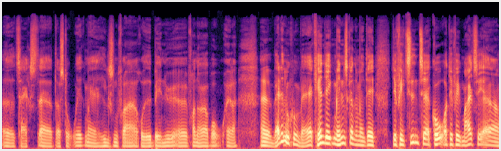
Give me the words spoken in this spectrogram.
øh, tekst, der, der stod ikke med hilsen fra Røde Benny øh, fra Nørrebro, eller øh, hvad det nu kunne være. Jeg kendte ikke menneskerne, men det, det fik tiden til at gå, og det fik mig til at,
